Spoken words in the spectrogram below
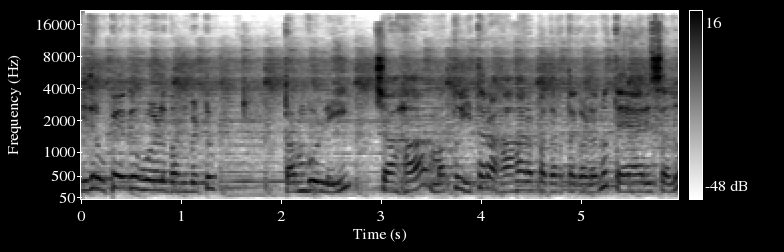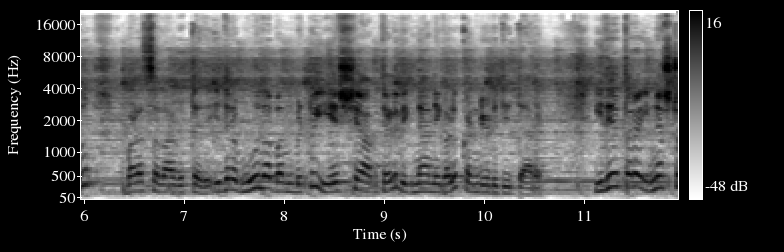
ಇದರ ಉಪಯೋಗಗಳು ಬಂದ್ಬಿಟ್ಟು ತಂಬುಳಿ, ಚಹಾ ಮತ್ತು ಇತರ ಆಹಾರ ಪದಾರ್ಥಗಳನ್ನು ತಯಾರಿಸಲು ಬಳಸಲಾಗುತ್ತದೆ. ಇದರ ಮೂಲ ಬಂದ್ಬಿಟ್ಟು ಏಷ್ಯಾ ಅಂತೇಳಿ ವಿಜ್ಞಾನಿಗಳು ಕಂಡುಹಿಡಿದಿದ್ದಾರೆ. ಇದೇ ಥರ ಇನ್ನಷ್ಟು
